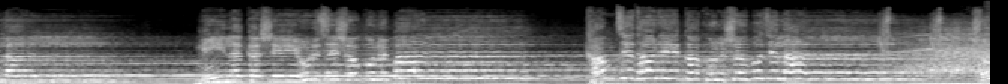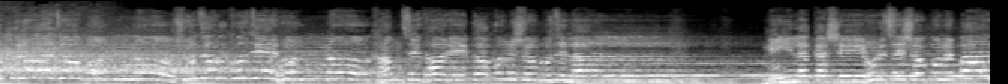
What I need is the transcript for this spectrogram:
লাল। নীল আকাশে উড়ছে শকুন পাল। খামছে ধরে কখন সবুজ লাল। শত্রু বন্য, সুযোগ খুঁজে হন্য খামছে ধরে কখন সবুজ লাল। নীল আকাশে উড়ছে শকুন পাল।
